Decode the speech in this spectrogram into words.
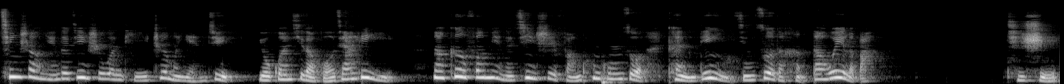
青少年的近视问题这么严峻，又关系到国家利益。那各方面的近视防控工作肯定已经做得很到位了吧？其实，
